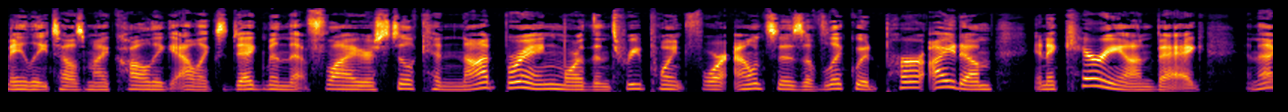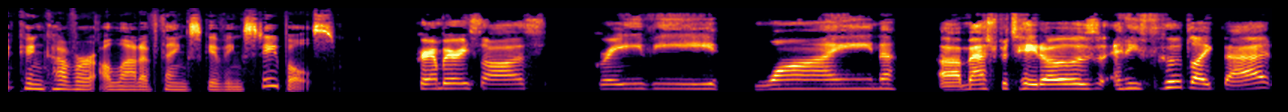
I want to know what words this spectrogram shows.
Mayle tells my colleague Alex Degman that flyers still cannot bring more than 3.4 ounces of liquid per item in a carry on bag, and that can cover a lot of Thanksgiving staples. Cranberry sauce, gravy, wine, uh, mashed potatoes, any food like that,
